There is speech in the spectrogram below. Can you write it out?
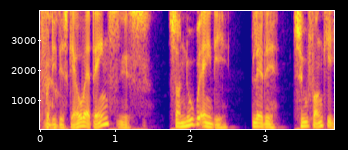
fordi ja. det skal jo være dance. Yes. Så nu egentlig bliver det too funky.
